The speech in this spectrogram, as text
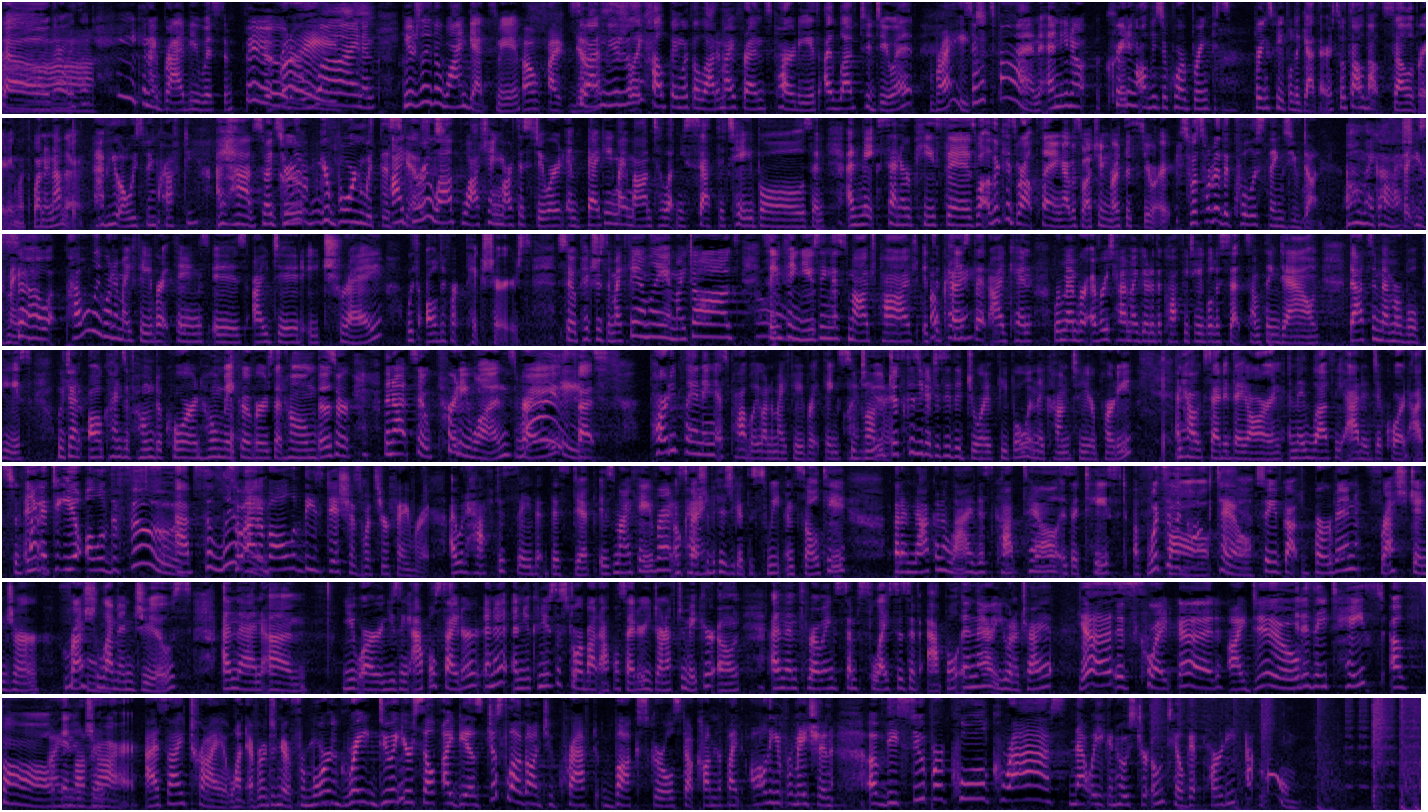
So they're always like, hey, can I bribe you with some food Right. or wine? And usually the wine gets me. Oh, I- So I'm usually helping with a lot of my friends' parties. I love to do it. Right. So it's fun. And, you know, creating all these decor brings, brings people together. So it's all about celebrating with one another. Have you always been crafty? I have. So I So grew you're, you're born with this I gift. grew up watching Martha Stewart and begging my mom to let me set the tables and, and make centerpieces. While other kids were out playing, I was watching Martha Stewart. So what's one of the coolest things you've done? Oh my gosh. That you've made. So probably one of my favorite things is I did a tray with all different pictures. So pictures of my family and my dogs. Same thing using this Mod Podge. It's Okay. a piece that I can remember every time I go to the coffee table to set something down. That's a memorable piece. We've done all kinds of home decor and home makeovers at home. Those are the not so pretty ones, right? Right. But Party planning is probably one of my favorite things to I do, just because you get to see the joy of people when they come to your party and how excited they are, and, and they love the added decor it adds to the And you get to eat all of the food. Absolutely. So out of all of these dishes, what's your favorite? I would have to say that this dip is my favorite, Okay. especially because you get the sweet and salty. But I'm not going to lie, this cocktail is a taste of What's in the cocktail? So you've got bourbon, fresh ginger, fresh lemon juice, and then um, you are using apple cider in it, and you can use the store-bought apple cider. You don't have to make your own. And then throwing some slices of apple in there. You want to try it? Yes. It's quite good. I do. It is a taste of fall I in a jar. It. As I try it, want everyone to know. For more great do-it-yourself ideas, just log on to craftboxgirls.com to find all the information of these super cool crafts. And that way you can host your own tailgate party at home.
